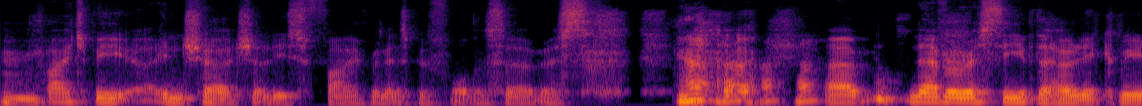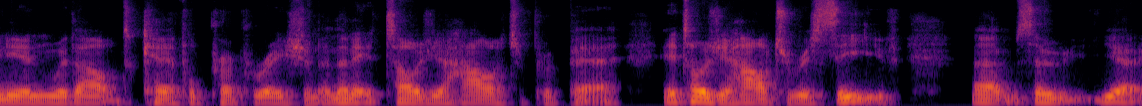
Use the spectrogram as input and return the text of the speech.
Mm. Try to be in church at least five minutes before the service. um, never receive the Holy Communion without careful preparation. And then it tells you how to prepare, it tells you how to receive. Um, so, yeah,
